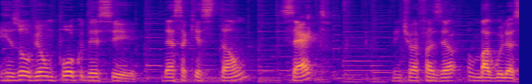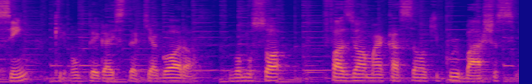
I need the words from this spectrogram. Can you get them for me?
resolver um pouco desse, dessa questão, certo? A gente vai fazer um bagulho assim. Ok, vamos pegar esse daqui agora, ó. Vamos só fazer uma marcação aqui por baixo, assim.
